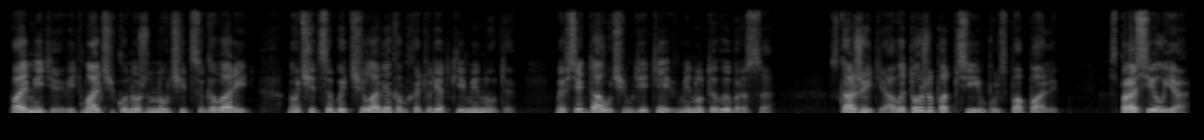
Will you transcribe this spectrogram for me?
Поймите, ведь мальчику нужно научиться говорить, научиться быть человеком хоть в редкие минуты. Мы всегда учим детей в минуты выброса. Скажите, а вы тоже под пси-импульс попали? Спросил я.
